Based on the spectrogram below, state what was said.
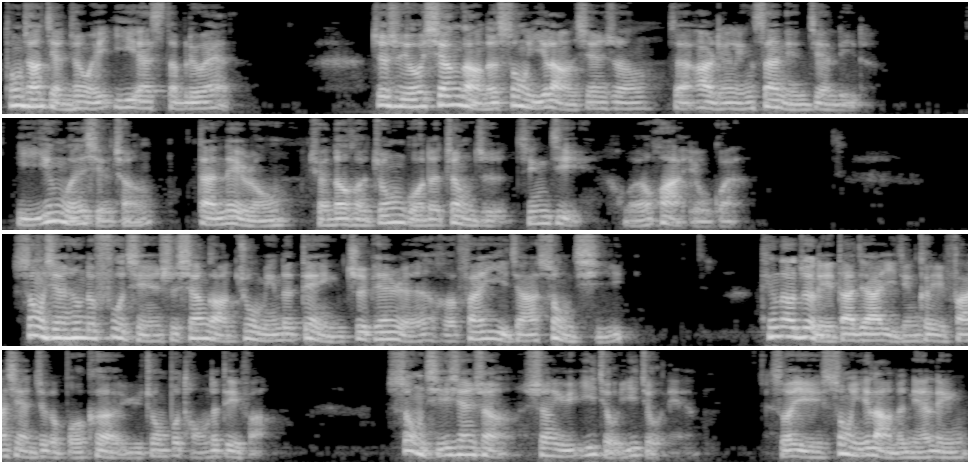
通常简称为 ESWN。这是由香港的宋怡朗先生在2003年建立的，以英文写成，但内容全都和中国的政治、经济、文化有关。宋先生的父亲是香港著名的电影制片人和翻译家宋琦。听到这里，大家已经可以发现这个博客与众不同的地方。宋琦先生生于一九一九年，所以宋怡朗的年龄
